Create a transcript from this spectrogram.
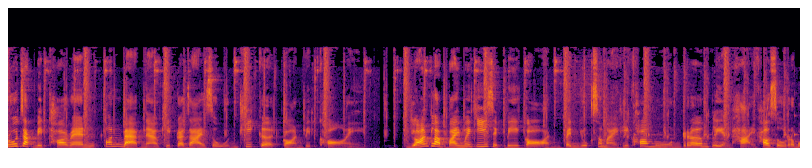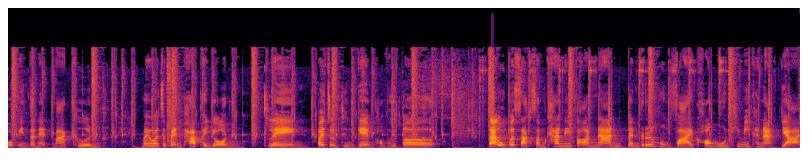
รู้จัก BitTorrent ต้นแบบแนวคิดกระจายศูนย์ที่เกิดก่อน Bitcoin ย้อนกลับไปเมื่อ 20 ปีก่อน เป็นยุคสมัยที่ข้อมูลเริ่มเปลี่ยนถ่ายเข้าสู่ระบบอินเทอร์เน็ตมากขึ้น ไม่ว่าจะเป็นภาพยนตร์ เพลง ไปจนถึงเกมคอมพิวเตอร์ แต่อุปสรรคสำคัญในตอนนั้นเป็นเรื่องของไฟล์ข้อมูลที่มีขนาดใหญ่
